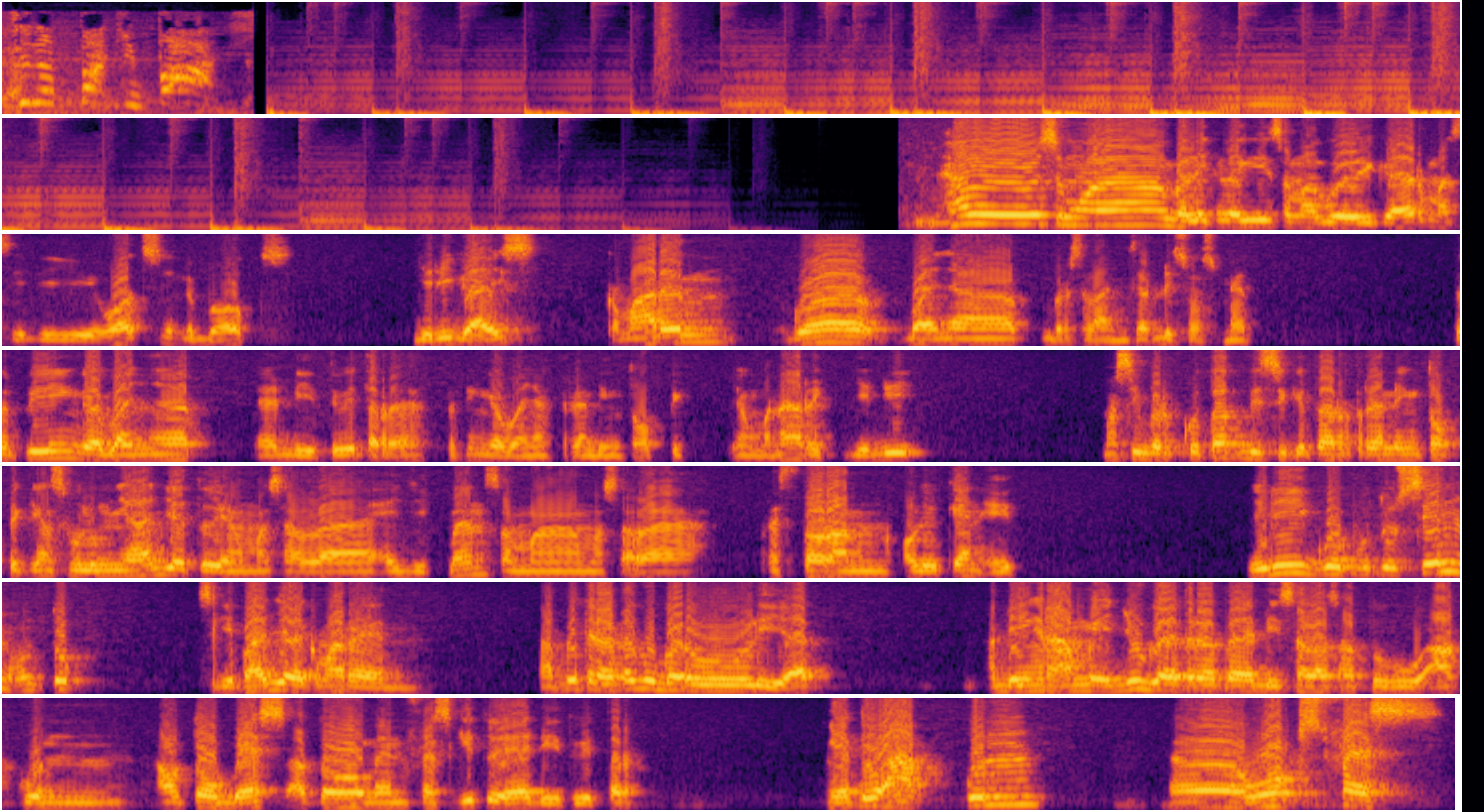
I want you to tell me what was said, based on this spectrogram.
What's in the fucking box? Halo semua, balik lagi sama gue Wigar, masih di What's in the Box. Jadi guys, kemarin gue banyak berselancar di sosmed, tapi nggak banyak eh, di Twitter ya, tapi nggak banyak trending topik yang menarik. Jadi masih berkutat di sekitar trending topik yang sebelumnya aja tuh, yang masalah Ejikman sama masalah restoran all you can eat. Jadi gue putusin untuk skip aja kemarin. Tapi ternyata gue baru lihat ada yang rame juga ternyata di salah satu akun Autobase atau Manfest gitu ya di Twitter yaitu akun uh, Worksfest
